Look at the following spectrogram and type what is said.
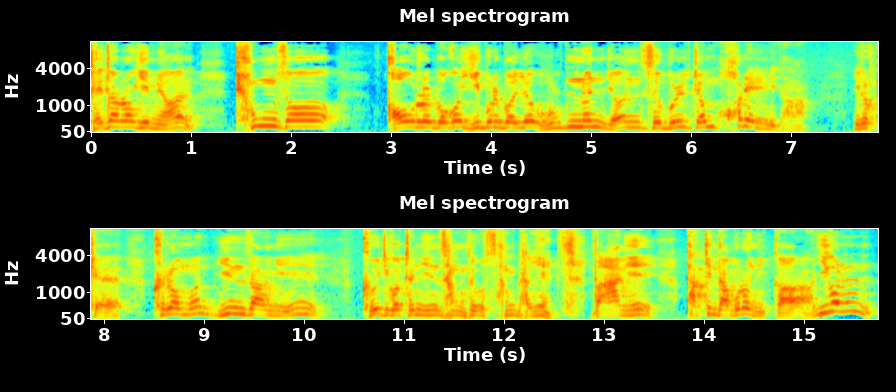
되도록이면 평소 거울을 보고 입을 벌려 웃는 연습을 좀 하랍니다. 이렇게 그러면 인상이 거지 같은 인상도 상당히 많이 바뀐다고 그러니까 이거는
